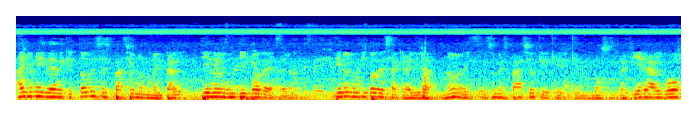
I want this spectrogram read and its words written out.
Hay una idea de que todo ese espacio monumental tiene algún tipo de tiene algún tipo de sacralidad, ¿no? Es, es un espacio que, que, que, nos refiere a algo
